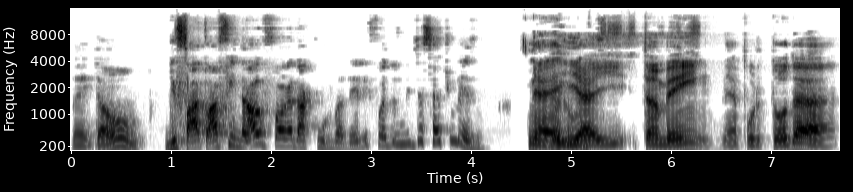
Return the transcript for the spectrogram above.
Né? Então, de fato, a final fora da curva dele foi 2017 mesmo. É, e aí também, né, por toda.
